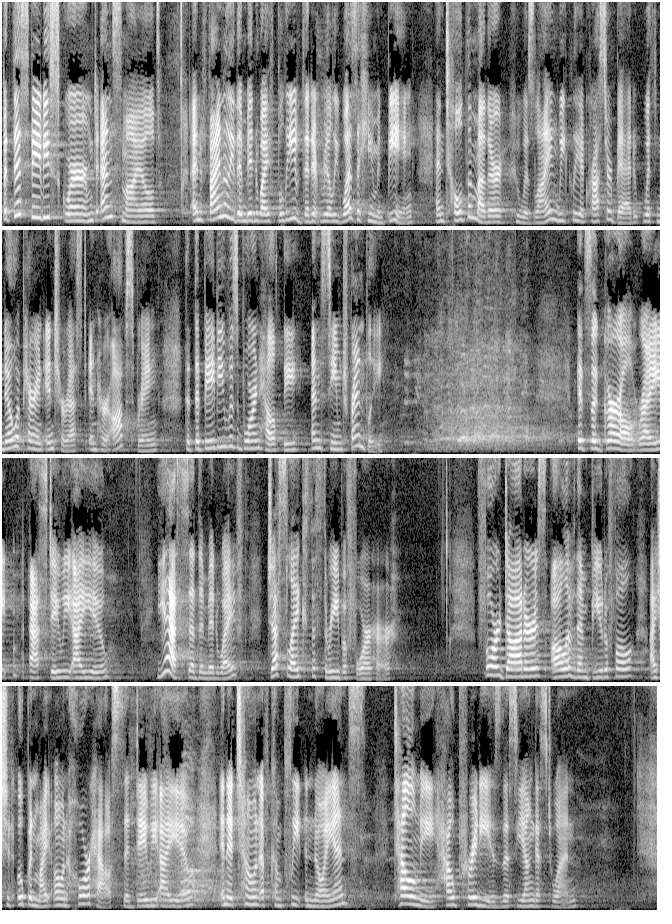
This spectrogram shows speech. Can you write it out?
But this baby squirmed and smiled, and finally the midwife believed that it really was a human being and told the mother, who was lying weakly across her bed with no apparent interest in her offspring, that the baby was born healthy and seemed friendly. it's a girl, right? asked Dewi Ayu. Yes, said the midwife, just like the three before her. Four daughters, all of them beautiful. I should open my own whorehouse, said Dewi Ayu in a tone of complete annoyance. Tell me, how pretty is this youngest one?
